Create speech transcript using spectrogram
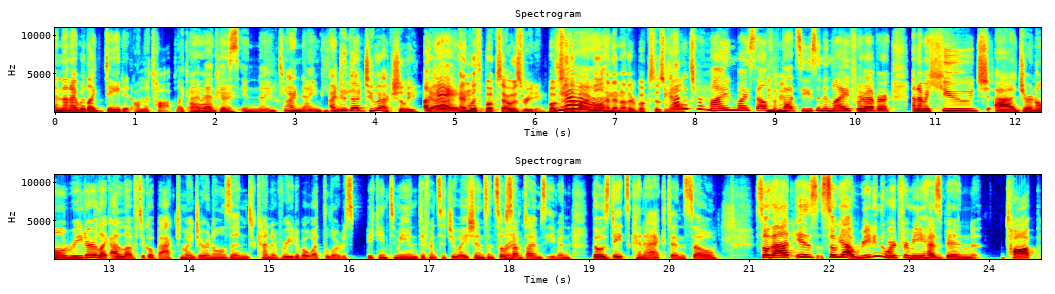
and then I would like date it on the top. Like I Oh, read okay. this in I, 1993. I did that too, actually. Okay. Yeah. And with books I was reading, books of the Bible and then other books as Kind well. of to remind myself Mm-hmm. of that season in life or Yeah. whatever. And I'm a huge uh, journal reader. Like I love to go back to my journals and kind of read about what the Lord is speaking to me in different situations. And so Right. sometimes even those dates connect. And so, so that is so yeah. Reading the Word for me has been top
